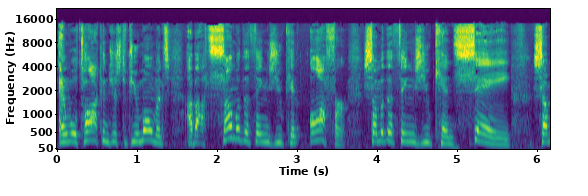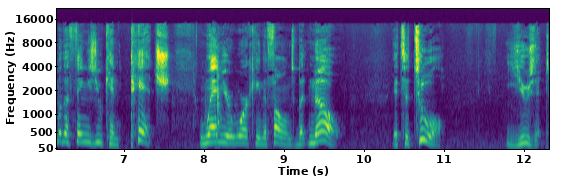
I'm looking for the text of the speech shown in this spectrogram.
And we'll talk in just a few moments about some of the things you can offer, some of the things you can say, some of the things you can pitch when you're working the phones. But no, it's a tool. Use it.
